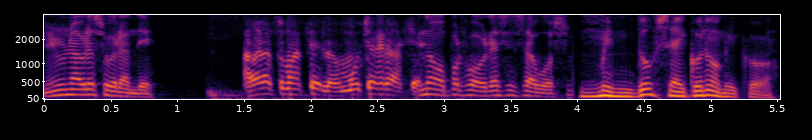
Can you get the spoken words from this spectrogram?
vienen. Un abrazo grande. Abrazo Marcelo, muchas gracias. No, por favor, gracias a vos. Mendoza Económico.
